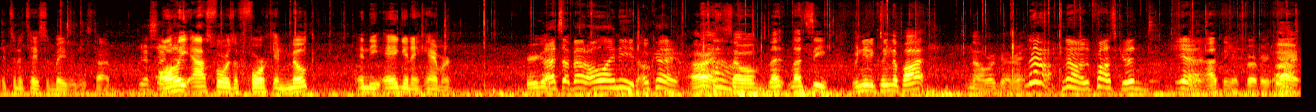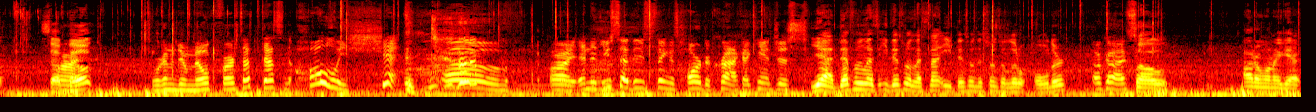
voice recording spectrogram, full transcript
it's going to taste amazing this time. Yes. All he asked for was a fork and milk, and the egg and a hammer. Here you go. That's about all I need. Okay. All right, so let, let's see. We need to clean the pot. No, we're good, right? No, no, the pot's good. Yeah. I think it's perfect. Yeah. All right. So All right. milk. We're gonna do milk first. That, that's holy shit. um, all right, and then you said this thing is hard to crack. I can't just. Yeah, definitely. Let's eat this one. Let's not eat this one. This one's a little older. Okay. So I don't want to get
